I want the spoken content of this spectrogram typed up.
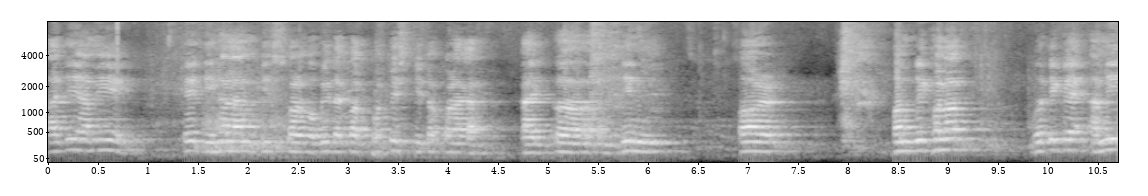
আজি আমি এই দিহানাম বিশ্বৰ অভিলেখত প্ৰতিষ্ঠিত কৰা কাৰ্য- দিনৰ সন্ধিখনত গতিকে আমি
